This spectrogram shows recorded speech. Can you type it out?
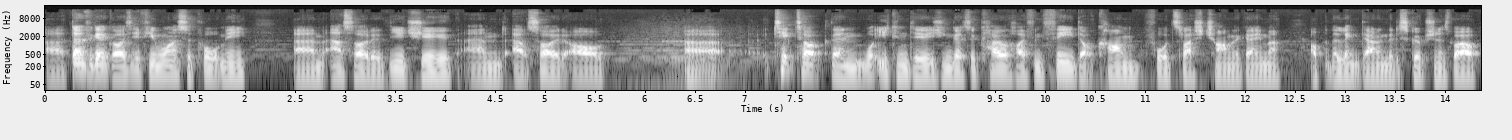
Uh, don't forget, guys, if you want to support me um, outside of YouTube and outside of uh, TikTok, then what you can do is you can go to ko-fi.com forward slash charmthegamer. I'll put the link down in the description as well.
